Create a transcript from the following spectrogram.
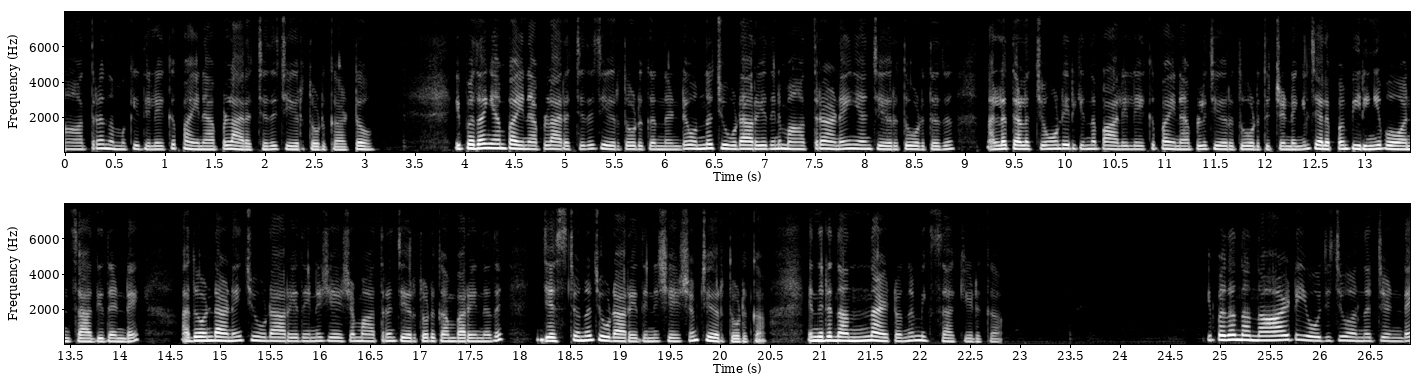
മാത്രം നമുക്ക് ഇതിലേക്ക് പൈനാപ്പിൾ അരച്ചത് ചേർത്ത് കൊടുക്കാം കേട്ടോ. ഇപ്പോൾ ഞാൻ പൈനാപ്പിൾ അരച്ചത് ചേർത്ത് കൊടുക്കുന്നുണ്ട്. ഒന്ന് ചൂടാറിയതിന് മാത്രമാണ് ഞാൻ ചേർത്ത് കൊടുത്തത്. നല്ല തിളച്ചുകൊണ്ടിരിക്കുന്ന പാലിലേക്ക് പൈനാപ്പിൾ ചേർത്ത് കൊടുത്തിട്ടുണ്ടെങ്കിൽ ചിലപ്പം പിരിഞ്ഞു പോകാൻ സാധ്യതയുണ്ട്. അതുകൊണ്ടാണ് ചൂടാറിയതിന് ശേഷം മാത്രം ചേർത്ത് കൊടുക്കാൻ പറയുന്നത്. ജസ്റ്റ് ഒന്ന് ചൂടാറിയതിന് ശേഷം ചേർത്ത് കൊടുക്കുക. എന്നിട്ട് നന്നായിട്ടൊന്ന് മിക്സ് ആക്കി എടുക്കുക. ഇപ്പോൾ ഇത് നന്നായിട്ട് യോജിച്ച് വന്നിട്ടുണ്ട്.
